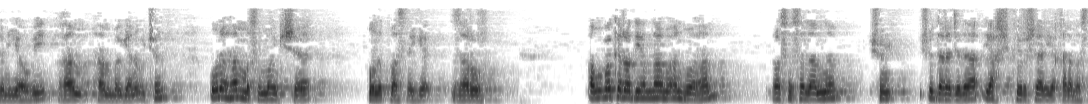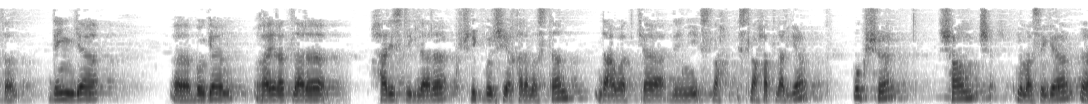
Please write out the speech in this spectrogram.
dunyoviy g'am ham bo'lgani uchun uni ham musulmon kishi unutmasligi zarur. Abu bakr roziyallohu anhu ham rasululloh alayhivasallamni shu shu darajada yaxshi ko'rishlariga qaramasdan dinga e, bo'lgan g'ayratlari harisliklari kuchli bo'lishiga qaramasdan da'vatga diniy islohotlarga u kishi shom nimasiga? E,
